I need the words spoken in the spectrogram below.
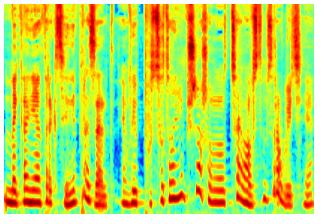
mega nieatrakcyjny prezent. Ja mówię, po co to oni przynoszą? No co ja mam z tym zrobić, nie?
